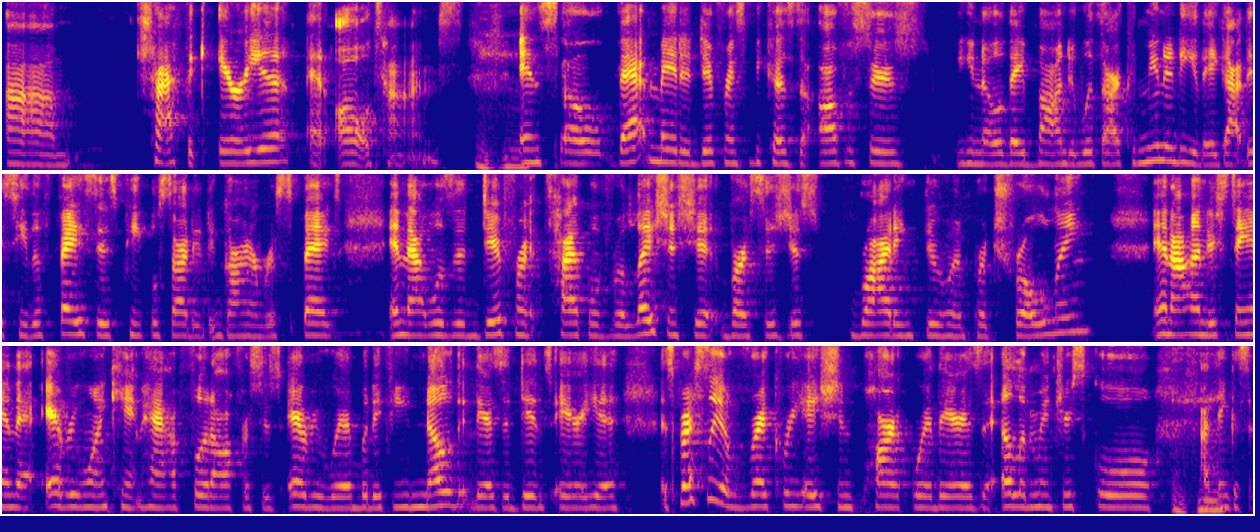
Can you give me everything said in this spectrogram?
um, traffic area at all times. Mm-hmm. And so that made a difference because the officers you know they bonded with our community they got to see the faces people started to garner respect and that was a different type of relationship versus just riding through and patrolling and i understand that everyone can't have foot officers everywhere but if you know that there's a dense area especially a recreation park where there is an elementary school mm-hmm. i think it's a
